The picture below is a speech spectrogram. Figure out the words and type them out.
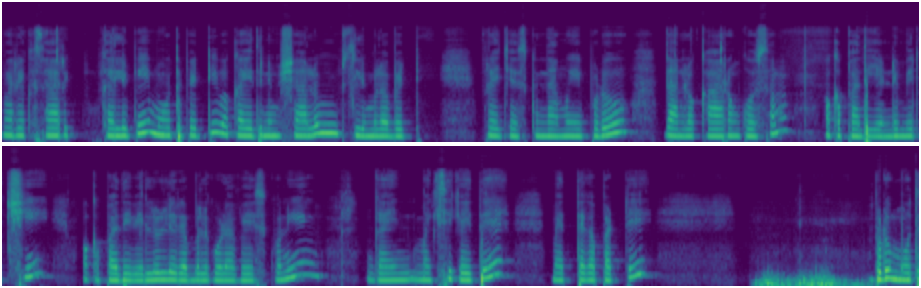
మరొకసారి కలిపి మూత పెట్టి ఒక ఐదు నిమిషాలు స్లిమ్లో పెట్టి ఫ్రై చేసుకుందాము. ఇప్పుడు దానిలో కారం కోసం ఒక పది ఎండుమిర్చి ఒక పది వెల్లుల్లి రెబ్బలు కూడా వేసుకొని గైన్ మిక్సీకి అయితే మెత్తగా పట్టి ఇప్పుడు మూత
